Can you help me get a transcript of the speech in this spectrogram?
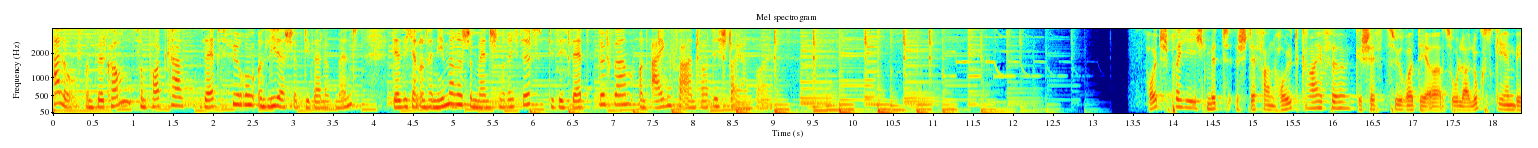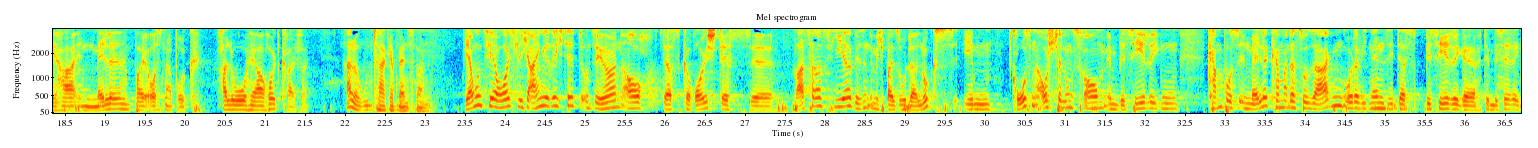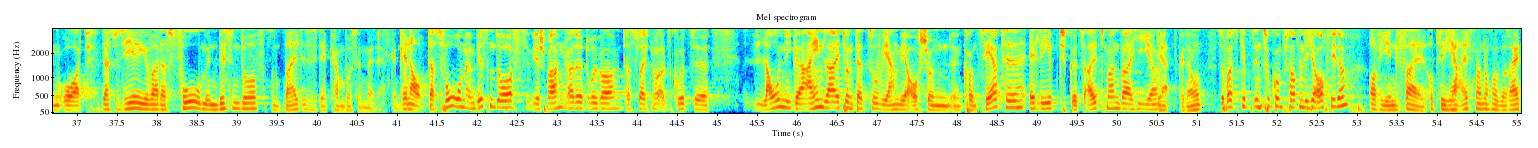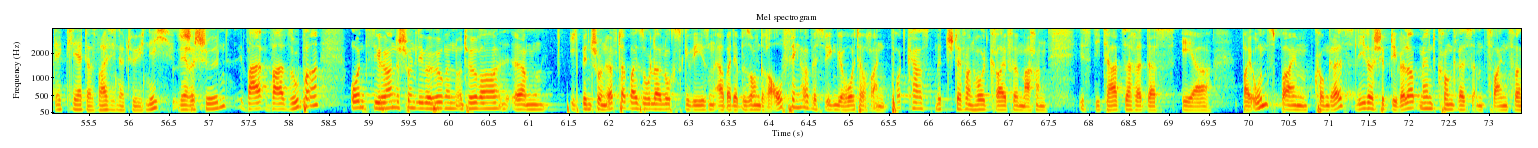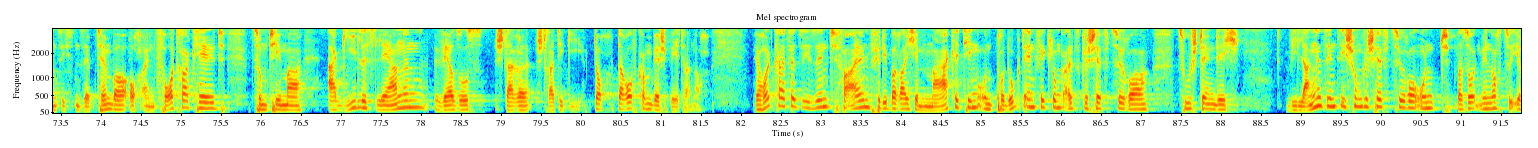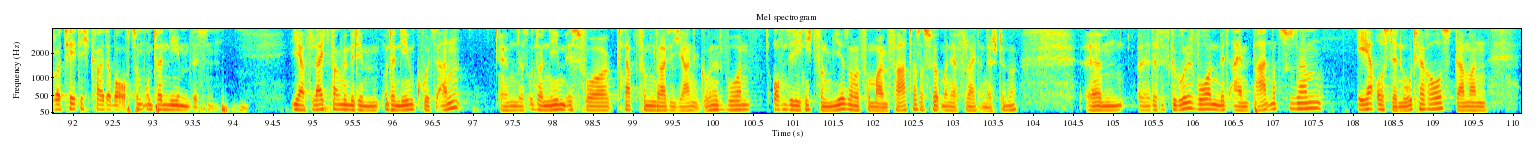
Hallo und willkommen zum Podcast Selbstführung und Leadership Development, der sich an unternehmerische Menschen richtet, die sich selbstwirksam und eigenverantwortlich steuern wollen. Heute spreche ich mit Stefan Holtgreife, Geschäftsführer der Solarlux GmbH in Melle bei Osnabrück. Hallo, Herr Holtgreife. Hallo, guten Tag, Herr Benzmann. Wir haben uns hier häuslich eingerichtet und Sie hören auch das Geräusch des äh, Wassers hier. Wir sind nämlich bei Solarlux im großen Ausstellungsraum im bisherigen Campus in Melle, kann man das so sagen? Oder wie nennen Sie das bisherige, den bisherigen Ort? Das bisherige war das Forum in Bissendorf und bald ist es der Campus in Melle. Genau, genau das Forum in Bissendorf. Wir sprachen gerade drüber, das vielleicht nur als kurze launige Einleitung dazu. Wir haben ja auch schon äh, Konzerte erlebt. Götz Alsmann war hier. Ja, genau. Sowas gibt es in Zukunft hoffentlich auch wieder? Auf jeden Fall. Ob sich Herr Alsmann nochmal bereit erklärt, das weiß ich natürlich nicht. Wäre schön. War, war super. Und Sie hören es schon, liebe Hörerinnen und Hörer. Ähm, ich bin schon öfter bei Solarlux gewesen, aber der besondere Aufhänger, weswegen wir heute auch einen Podcast mit Stefan Holtgreife machen, ist die Tatsache, dass er bei uns beim Kongress, Leadership Development Kongress am 22. September, auch einen Vortrag hält zum Thema agiles Lernen versus starre Strategie. Doch darauf kommen wir später noch. Herr Holtgreifer, Sie sind vor allem für die Bereiche Marketing und Produktentwicklung als Geschäftsführer zuständig. Wie lange sind Sie schon Geschäftsführer und was sollten wir noch zu Ihrer Tätigkeit, aber auch zum Unternehmen wissen? Ja, vielleicht fangen wir mit dem Unternehmen kurz an. Ähm, das Unternehmen ist vor knapp 35 Jahren gegründet worden. Offensichtlich nicht von mir, sondern von meinem Vater. Das hört man ja vielleicht an der Stimme. Ähm, äh, das ist gegründet worden mit einem Partner zusammen. Er aus der Not heraus, da man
